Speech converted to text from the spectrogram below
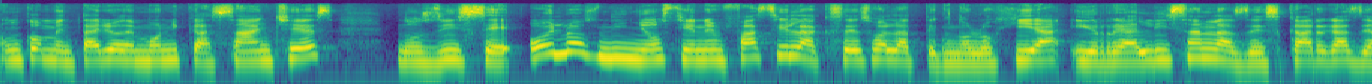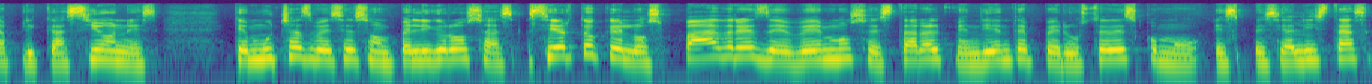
un comentario de Mónica Sánchez nos dice, hoy los niños tienen fácil acceso a la tecnología y realizan las descargas de aplicaciones que muchas veces son peligrosas. Cierto que los padres debemos estar al pendiente, pero ustedes como especialistas,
